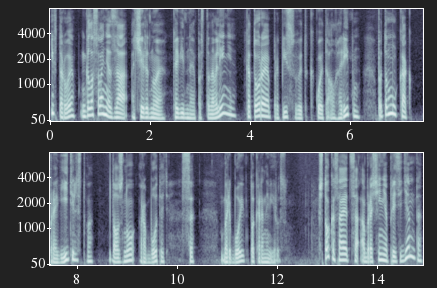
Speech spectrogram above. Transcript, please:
И второе – голосование за очередное ковидное постановление, которое прописывает какой-то алгоритм по тому, как правительство должно работать с борьбой по коронавирусу. Что касается обращения президента,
